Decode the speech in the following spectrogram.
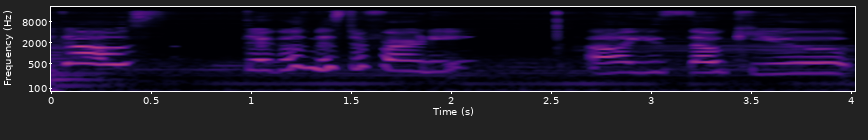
goes. There goes Mr. Fernie. Oh, he's so cute.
